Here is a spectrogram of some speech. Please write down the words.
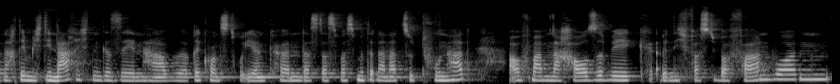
nachdem ich die Nachrichten gesehen habe, rekonstruieren können, dass das was miteinander zu tun hat. Auf meinem Nachhauseweg bin ich fast überfahren worden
